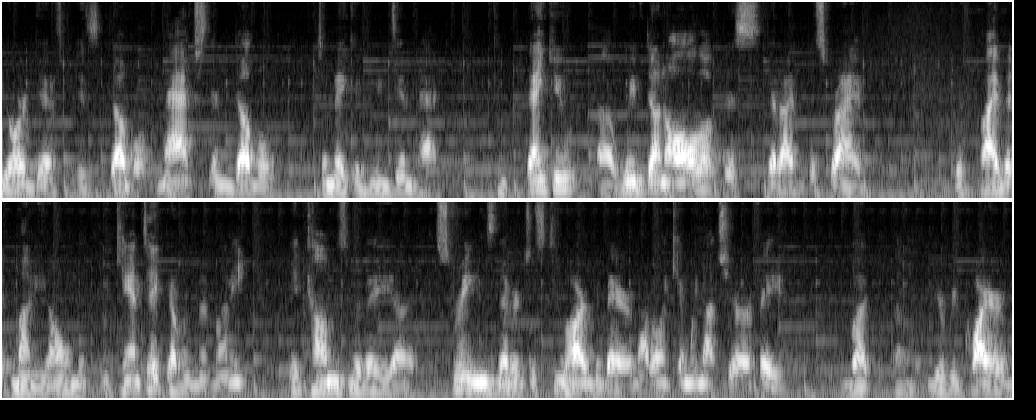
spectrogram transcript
your gift is double, matched and double to make a huge impact. Thank you. Uh, we've done all of this that I've described with private money only. You can't take government money. It comes with a uh, strings that are just too hard to bear. Not only can we not share our faith, but uh, you're required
